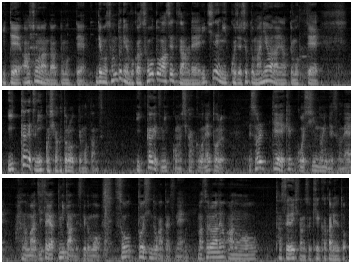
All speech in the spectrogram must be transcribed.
いてあそうなんだって思って。でもその時の僕は相当焦ってたので1年に1個じゃちょっと間に合わないなって思って1ヶ月に1個資格取ろうって思ったんですよ。1ヶ月に1個の資格をね取る。それって結構しんどいんですよね。あのまあ実際やってみたんですけども相当しんどかったですね。まあそれはねあの達成できたんですよ。結果から言うと。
